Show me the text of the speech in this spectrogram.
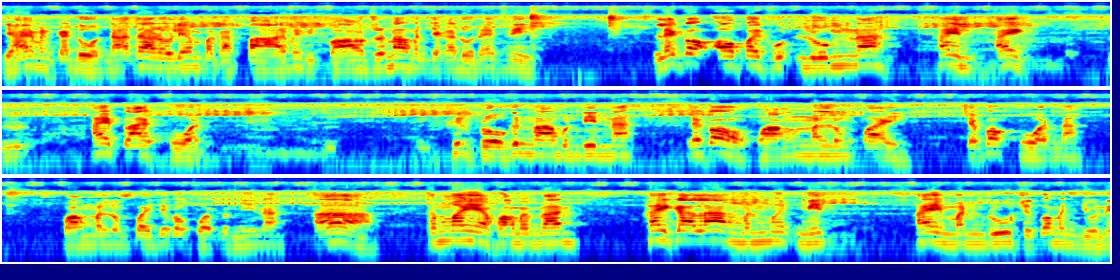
อย่าให้มันกระโดดนะ ถ้าเราเลี้ยงปลากัดปลาไม่ปิดฝาส่วนมากมันจะกระโดดได้สิแล้วก็เอาไปขุดหลุมนะ ให้ให้ให้ปลายขวด ขึ้นโผล่ขึ้นมาบนดินนะ แล้วก็ขวางมันลงไปเฉพาะขวดนะขวางมันลงไปเฉพาะขวดแบบนี้นะ อ่าทำไมอะขวางแบบนั้น ให้ก้าล่างมันมืดมิด ให้มันรู้สึกว่ามันอยู่ใน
